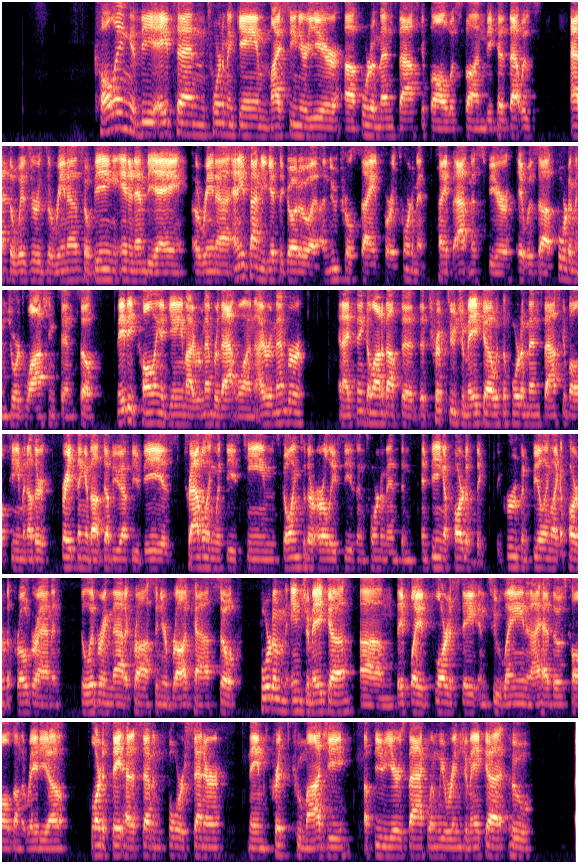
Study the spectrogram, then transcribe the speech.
calling the A10 tournament game my senior year, uh, Fordham men's basketball was fun because that was at the Wizards arena. So being in an NBA arena, anytime you get to go to a, a neutral site for a tournament type atmosphere, it was uh, Fordham and George Washington. So maybe calling a game, I remember that one. I remember and I think a lot about the the trip to Jamaica with the Fordham men's basketball team. Another great thing about WFUV is traveling with these teams, going to their early season tournaments, and, and being a part of the, the group and feeling like a part of the program and delivering that across in your broadcast. So Fordham in Jamaica, um, they played Florida State and Tulane, and I had those calls on the radio. Florida State had a 7-4 center named Chris Koumadje a few years back when we were in Jamaica, who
